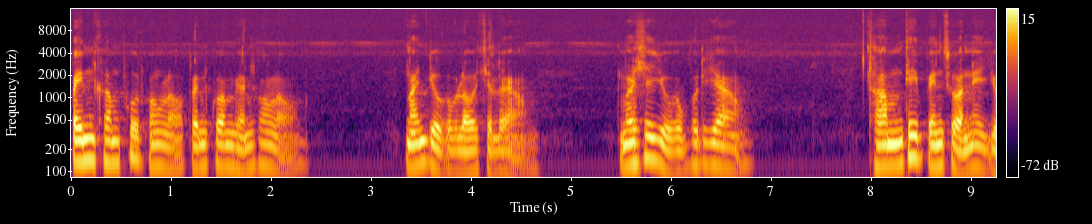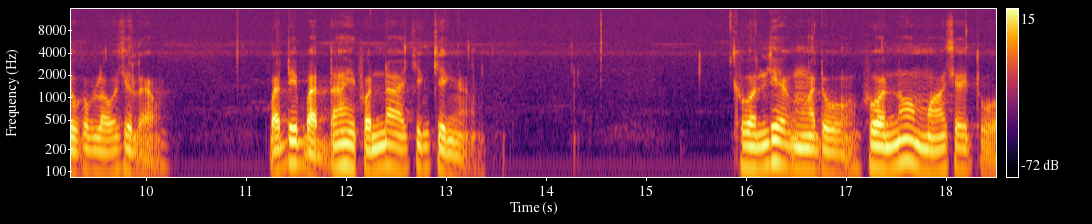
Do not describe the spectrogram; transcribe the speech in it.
เป็นคำพูดของเรา เป็นความเห็นของเรา มันอยู่กับเราเสร็จแล้วไม่ใช่อยู่กับพุทธเจ้า ธรรมที่เป็นส่วนนี้อยู่กับเราอยู่แล้ว ปฏิบัติได้ผลได้จริงๆ ควรเรียกมาดู ควรน้อมมาใส่ตัว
